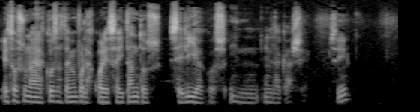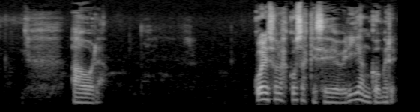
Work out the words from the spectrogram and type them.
Esto es una de las cosas también por las cuales hay tantos celíacos en, la calle. ¿sí? Ahora, ¿cuáles son las cosas que se deberían comer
